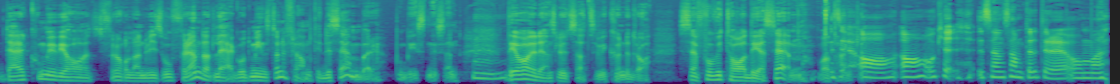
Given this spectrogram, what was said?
där kommer vi ha ett förhållandevis oförändrat läge åtminstone fram till december på businessen. Mm. Det var ju den slutsatsen vi kunde dra. Sen får vi ta det sen. Var ja, ja okej. Sen samtidigt är det om man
